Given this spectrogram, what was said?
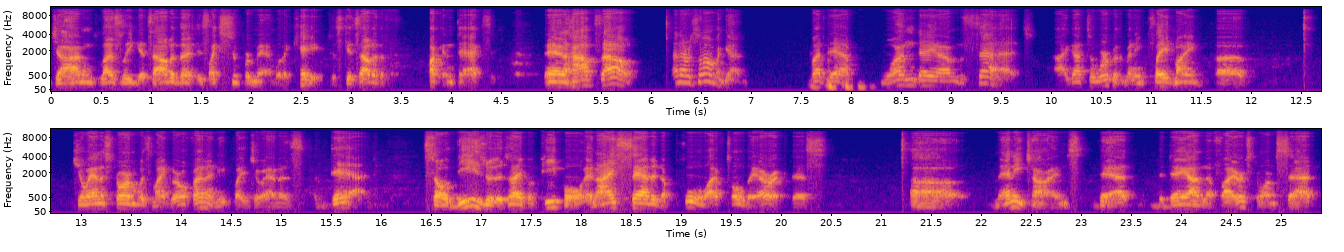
John Leslie gets out of the, it's like Superman with a cape, just gets out of the fucking taxi and hops out I never saw him again. But that one day on the set, I got to work with him, and he played my uh, Joanna Storm was my girlfriend, and he played Joanna's dad. So these are the type of people, and I sat at a pool. I've told Eric this uh, many times that the day on the Firestorm set,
